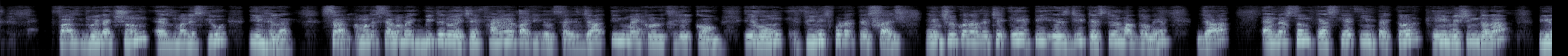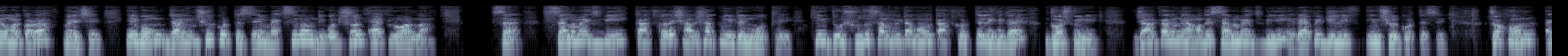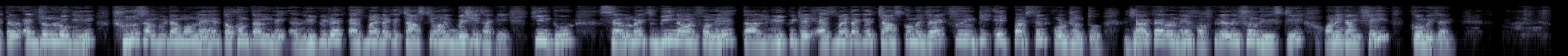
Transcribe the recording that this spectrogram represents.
first dual action asthma rescue inhaler sir আমাদের স্যালোম্যাক বিতে রয়েছে ফাইনাল পার্টিকেল সাইজ যা তিন মাইক্রন থেকে কম, এবং ফিনিশ প্রোডাক্টের সাইজ এনশিওর করা হয়েছে এপিএসডি টেস্টের মাধ্যমে, যা অ্যান্ডারসন ক্যাসকেট ইম্প্যাক্টর এই মেশিন দ্বারা নিরাময় করা হয়েছে, এবং যা ইনশিওর করতেছে ম্যাক্সিমাম ডিপোজিশন অ্যাট লোয়ার লা স্যার স্যালোম্যাক্স বি কাজ করে সাড়ে সাত মিনিটের মধ্যে, কিন্তু শুধু সালবিটামল কাজ করতে লেগে যায় দশ মিনিট, যার কারণে আমাদের Salomax B rapid relief ensure করতেছে। যখন একটা, একজন রোগী শুধু সালবিটামল নেয়, তখন তার রিপিটেড অ্যাজমা অ্যাটাকের চান্সটি অনেক বেশি থাকে। কিন্তু স্যালোম্যাক্স বি নেওয়ার ফলে তার রিপিটেড অ্যাজমা অ্যাটাকের চান্স কমে যায় টোয়েন্টি এইট পার্সেন্ট পর্যন্ত, যার কারণে হসপিটালাইজেশন রিস্কটি অনেকাংশেই কমে যায়।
